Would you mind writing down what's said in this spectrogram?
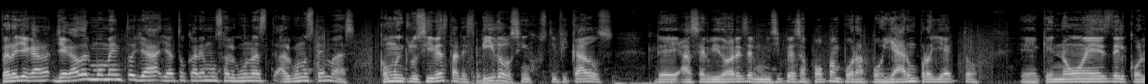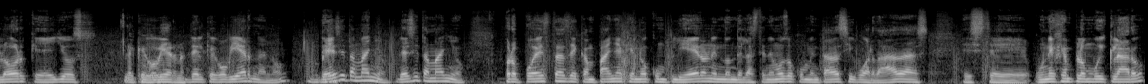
Pero llegar- llegado el momento ya, ya tocaremos algunas, algunos temas, como inclusive hasta despidos injustificados de, a servidores del municipio de Zapopan por apoyar un proyecto eh, que no es del color que ellos El que gobierna. del que gobierna, ¿no? De ese tamaño, de ese tamaño. Propuestas de campaña que no cumplieron, en donde las tenemos documentadas y guardadas. Este, un ejemplo muy claro,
